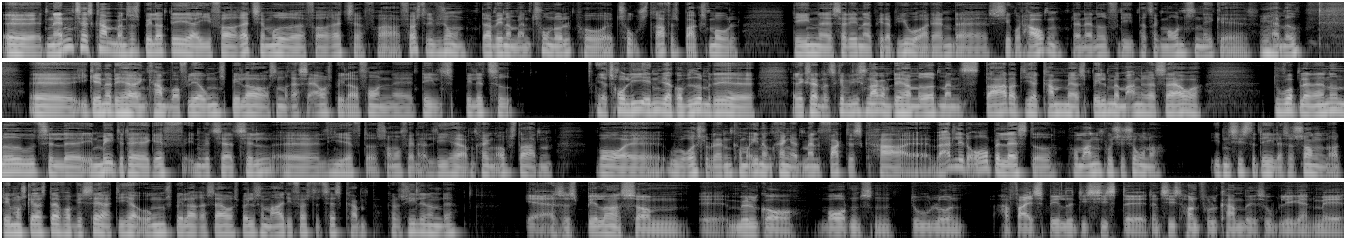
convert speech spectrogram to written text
Øh, den anden testkamp, man så spiller, det er i Fredericia mod øh, Fredericia fra første division. Der vinder man 2-0 på øh, to straffesparksmål. Det ene er sat ind af Peter Biur, og det andet er Sigurd Haugen, blandt andet, fordi Patrick Mortensen ikke øh, mm. er med. Øh, igen er det her en kamp, hvor flere unge spillere og sådan reservespillere får en øh, del spilletid. Jeg tror lige inden vi går videre med det, øh, Alexander, så skal vi lige snakke om det her med, at man starter de her kampe med at spille med mange reserver. Du var blandt andet med ud til øh, en mediedag, AGF inviteret til øh, lige efter sommerferien, eller lige her omkring opstarten, hvor øh, Uwe Røsler blandt andet kommer ind omkring, at man faktisk har øh, været lidt overbelastet på mange positioner i den sidste del af sæsonen, og det er måske også derfor, vi ser de her unge spillere reserver spille så meget i de første testkampe. Kan du sige lidt om det? Ja, altså spillere som øh, Mølgaard, Mortensen, Duelund har faktisk spillet de sidste, den sidste håndfulde kampe i Superligaen med,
